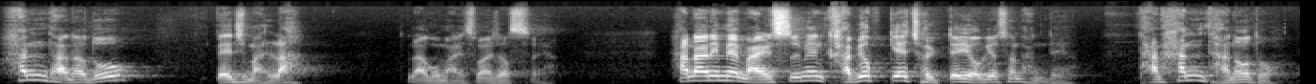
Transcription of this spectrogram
한 단어도 빼지 말라. 라고 말씀하셨어요. 하나님의 말씀은 가볍게 절대 여겨서는 안 돼요. 단 한 단어도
